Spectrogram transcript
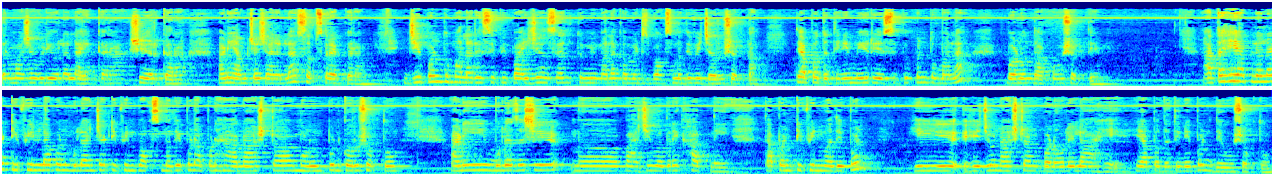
तर माझ्या व्हिडिओला लाईक करा शेअर करा आणि आमच्या चॅनलला सबस्क्राईब करा. जी पण तुम्हाला रेसिपी पाहिजे असेल तुम्ही मला कमेंट्स बॉक्समध्ये विचारू शकता. त्या पद्धतीने मी रेसिपी पण तुम्हाला बनवून दाखवू शकते. आता हे आपल्याला टिफिनला पण मुलांच्या टिफिन बॉक्समध्ये पण आपण हा नाश्ता म्हणून पण करू शकतो. आणि मुलं जसे भाजी वगैरे खात नाही तर आपण टिफिनमध्ये पण ही हे जो नाश्ता बनवलेला आहे या पद्धतीने पण देऊ शकतो.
